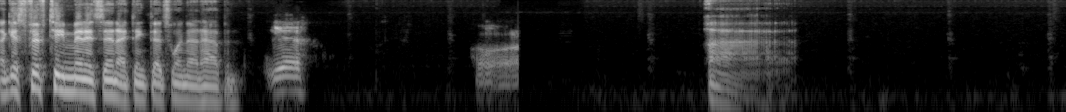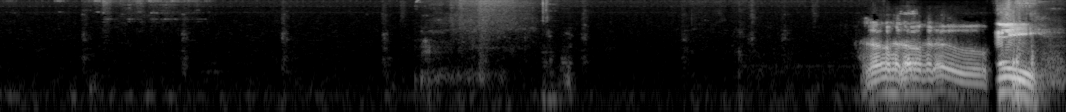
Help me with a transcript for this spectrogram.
I guess 15 minutes in, I think that's when that happened. Yeah. Hold on. Uh, Hello, hello, hello. hey,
